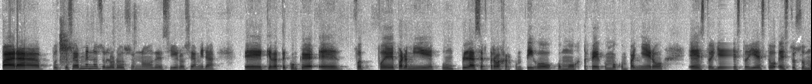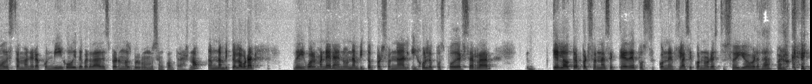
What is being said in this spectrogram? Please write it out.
para pues que sea menos doloroso, ¿no? Decir, o sea, mira, eh, quédate con que eh, fue, fue para mí un placer trabajar contigo como jefe, como compañero, esto y esto y esto, esto sumó de esta manera conmigo y de verdad espero nos volvamos a encontrar, ¿no? En un ámbito laboral, de igual manera, en un ámbito personal, híjole, pues poder cerrar que la otra persona se quede pues con el clásico no eres tú soy yo, ¿verdad? Pero que,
